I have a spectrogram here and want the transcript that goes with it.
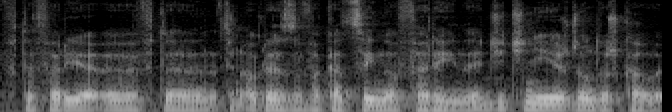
w te ferie, e, w, te, w ten okres wakacyjno-feryjny dzieci nie jeżdżą do szkoły.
